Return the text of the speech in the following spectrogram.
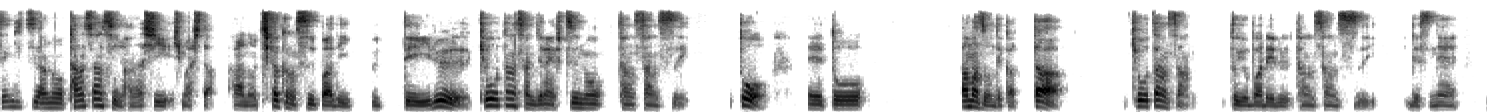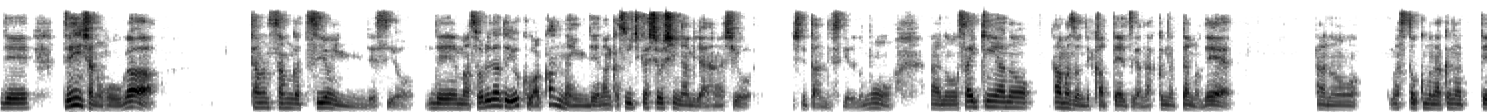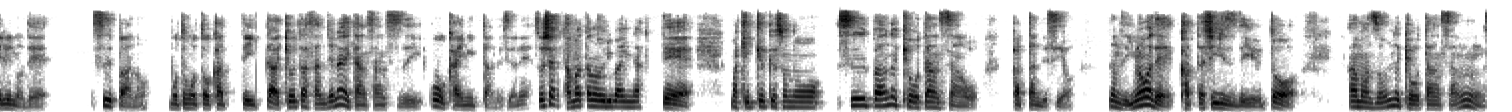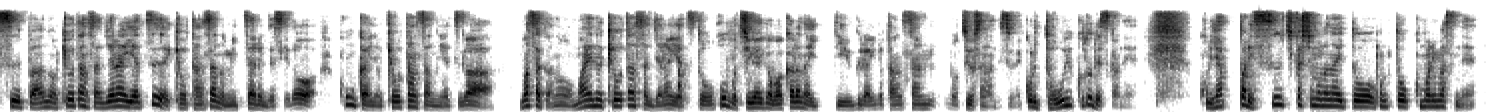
先日、あの、炭酸水の話しました。あの、近くのスーパーで売っている強炭酸じゃない普通の炭酸水と、えっ、と、アマゾンで買った強炭酸と呼ばれる炭酸水ですね。で、前者の方が炭酸が強いんですよ。で、まあ、それだとよくわかんないんで、なんか数値化してほしいなみたいな話をしてたんですけれども、あの、最近、あの、アマゾンで買ったやつがなくなったので、あの、まあ、ストックもなくなってるので、スーパーのもともと買っていた強炭酸じゃない炭酸水を買いに行ったんですよね。そしたらたまたま売り場になくて、まあ、結局そのスーパーの強炭酸を買ったんですよ。なので今まで買ったシリーズで言うと、アマゾンの強炭酸、スーパーの強炭酸じゃないやつ、強炭酸の3つあるんですけど、今回の強炭酸のやつが、まさかの前の強炭酸じゃないやつとほぼ違いがわからないっていうぐらいの炭酸の強さなんですよね。これどういうことですかねこれやっぱり数値化してもらわないと本当困りますね。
